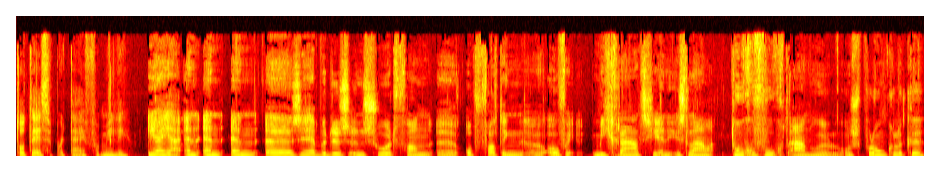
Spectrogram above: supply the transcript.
tot deze partijfamilie. Ja, ja. En, en, en uh, ze hebben dus een soort van uh, opvatting uh, over migratie en islam toegevoegd aan hun oorspronkelijke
